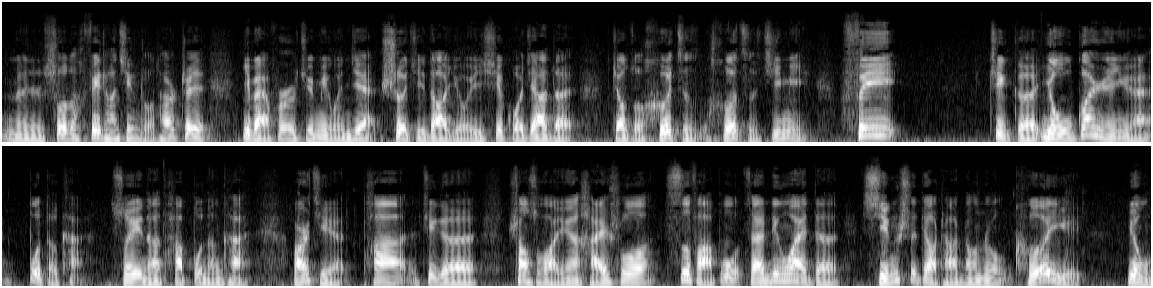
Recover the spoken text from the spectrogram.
们说的非常清楚，他说这一百份绝密文件涉及到有一些国家的叫做核子核子机密，非这个有关人员不得看。所以呢，他不能看，而且他这个上诉法院还说，司法部在另外的刑事调查当中可以用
